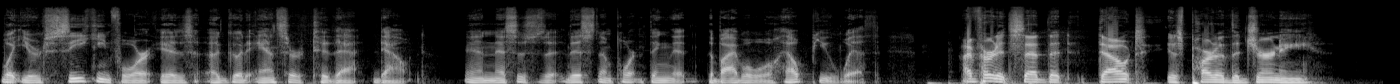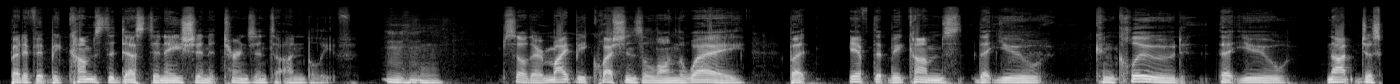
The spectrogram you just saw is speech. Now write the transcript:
what you're seeking for is a good answer to that doubt. And this is the, this is the important thing that the Bible will help you with. I've heard it said that doubt is part of the journey, but if it becomes the destination, it turns into unbelief. Mm-hmm. Mm-hmm. So there might be questions along the way, but if that becomes that you conclude that you not just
